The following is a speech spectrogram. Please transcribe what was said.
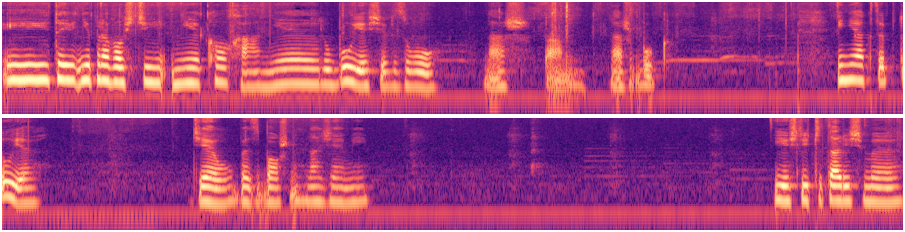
I tej nieprawości nie kocha, nie lubuje się w złu nasz Pan, nasz Bóg. I nie akceptuje dzieł bezbożnych na ziemi. Jeśli czytaliśmy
